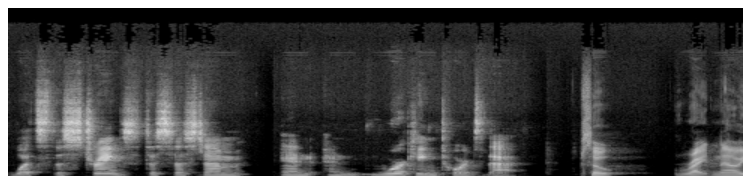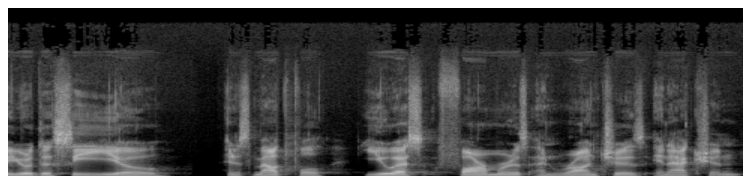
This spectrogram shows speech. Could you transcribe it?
what's the strengths of the system and, and working towards that. So right now you're the CEO and it's mouthful, U.S. Farmers and Ranchers in Action.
